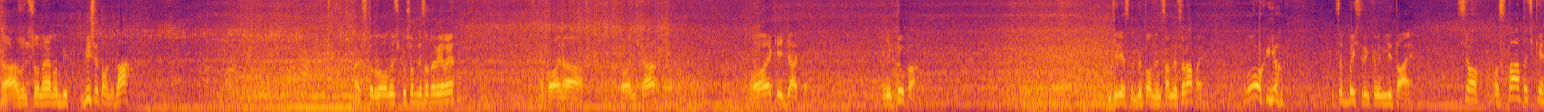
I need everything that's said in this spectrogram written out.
Кажуть, що, мабуть, більше тони, так? Так, стороночку, щоб не задавили. Спокійно. Тонечка. О, який дядько. Мені туха. Інтересно, бетон він сам не царапає. Ох, як. Це бистренько він літає. Все, остаточки.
